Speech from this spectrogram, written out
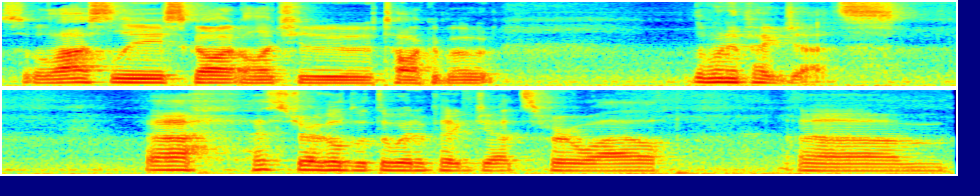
So lastly, Scott, I'll let you talk about the Winnipeg Jets. Uh, I struggled with the Winnipeg Jets for a while. Um,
